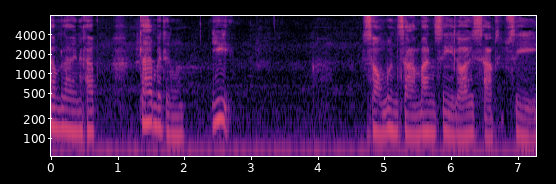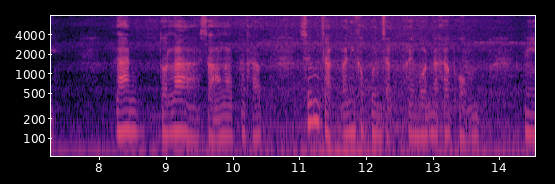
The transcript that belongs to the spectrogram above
กำไรนะครับ ได้ไปถึงยี่23,434ล้าน ดอลลาร์สหรัฐนะครับ ซึ่งจากอันนี้ขอบคุณจากไฮมดนะครับผมมี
